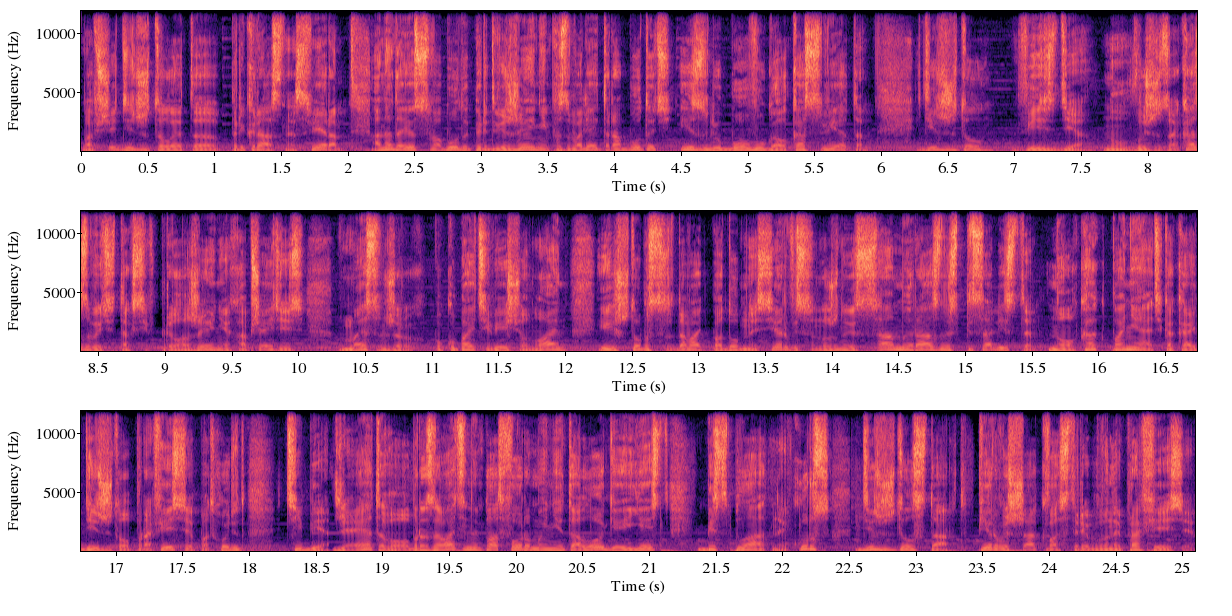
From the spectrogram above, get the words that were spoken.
Вообще, digital это прекрасная сфера. Она дает свободу передвижения и позволяет работать из любого уголка света. Digital везде. Ну, вы же заказываете такси в приложениях, общаетесь в мессенджерах, покупаете вещи онлайн, и чтобы создавать подобные сервисы, нужны самые разные специалисты. Но как понять, какая digital профессия подходит тебе? Для этого у образовательной платформы Нитология есть бесплатный курс Digital Start – первый шаг к востребованной профессии.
